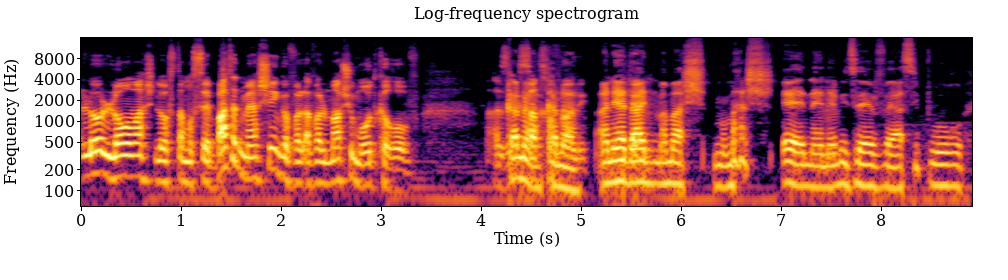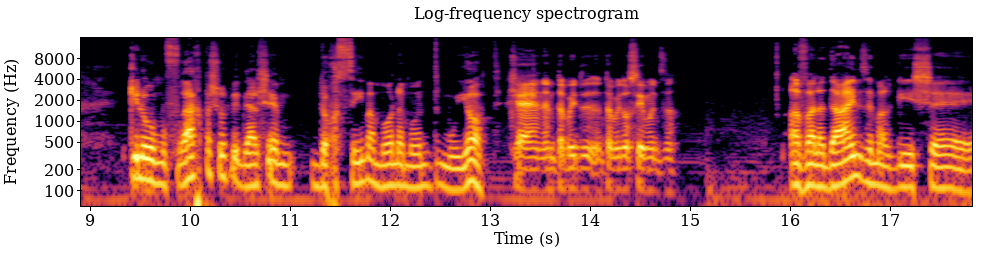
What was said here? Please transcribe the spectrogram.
לא, לא ממש, לא סתם עושה בטן מאשינג, אבל, אבל משהו מאוד קרוב. אז זה כנ"ל, קצת חבל כנ"ל. לי. אני עדיין ממש ממש אה, נהנה מזה, והסיפור כאילו הוא מופרך פשוט בגלל שהם דוחסים המון המון דמויות, כן, הם תמיד, הם תמיד עושים את זה. אבל עדיין זה מרגיש אה,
